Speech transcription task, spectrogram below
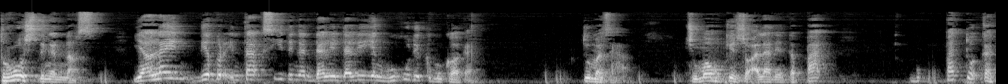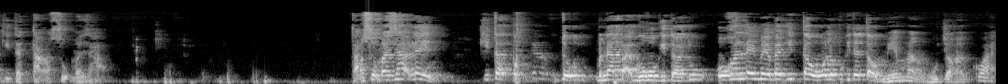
Terus dengan nas. Yang lain dia berinteraksi dengan dalil-dalil Yang guru dia kemukakan. Itu mazhab. Cuma mungkin soalan yang tepat Patutkah kita taksub mazhab? Taksub mazhab lain. Kita tu pendapat guru kita tu Orang lain yang bagi tahu walaupun kita tahu Memang hujah kuat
